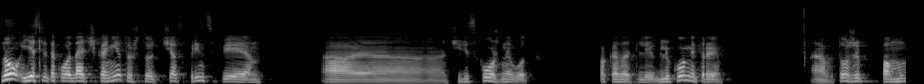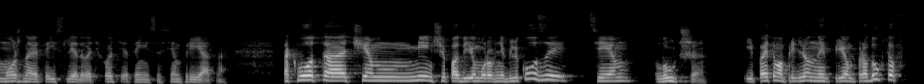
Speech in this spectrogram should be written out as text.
Ну, если такого датчика нету, что сейчас, в принципе, через кожные вот показатели глюкометры а, тоже можно это исследовать, хоть это не совсем приятно. Так вот, а, чем меньше подъем уровня глюкозы, тем лучше. И поэтому определенный прием продуктов,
